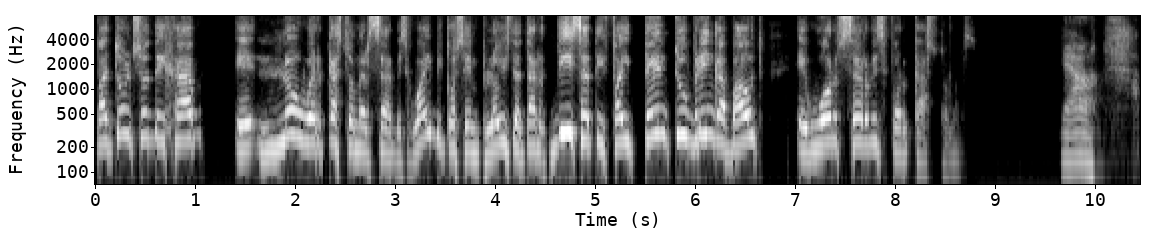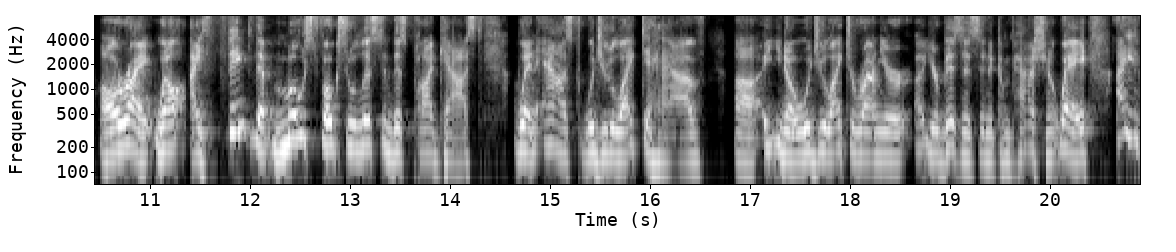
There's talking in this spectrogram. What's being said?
but also they have a lower customer service. Why? Because employees that are dissatisfied tend to bring about a worse service for customers. Yeah. All right. Well, I think that most folks who listen to this podcast, when asked, would you like to have uh, you know, would you like to run your uh, your business in a compassionate way? I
